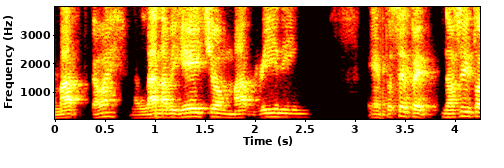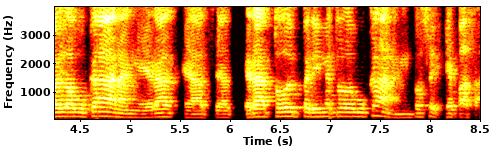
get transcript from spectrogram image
map, Land Navigation, Map Reading, entonces, pues, no sé si tú has ido a Buchanan, era, era todo el perímetro de Buchanan. Entonces, ¿qué pasa?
